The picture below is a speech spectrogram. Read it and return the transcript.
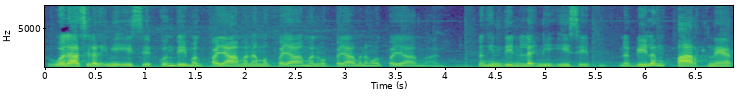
Wala silang iniisip, kundi magpayaman ng magpayaman, magpayaman ng magpayaman, nang hindi nila iniisip na bilang partner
